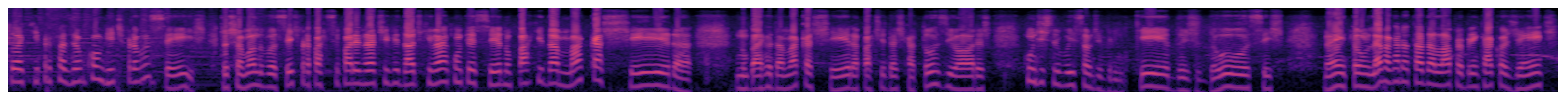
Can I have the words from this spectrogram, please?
estou aqui para fazer um convite para vocês. Estou chamando vocês para participarem da atividade que vai acontecer no Parque da Macaxeira, no bairro da Macaxeira, a partir das 14 horas, com distribuição de brinquedos, doces. Né? Então leva a garotada lá para brincar com a gente.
